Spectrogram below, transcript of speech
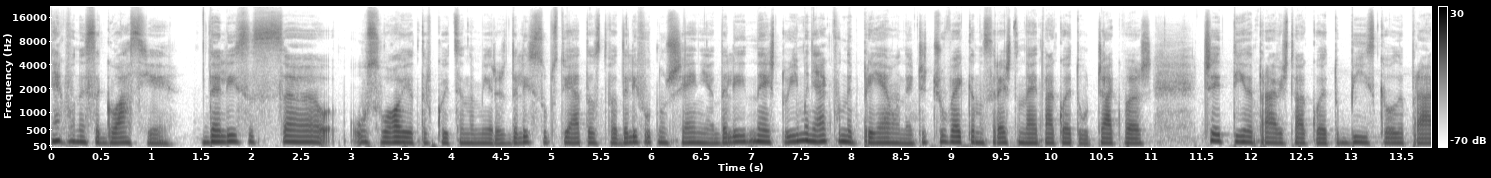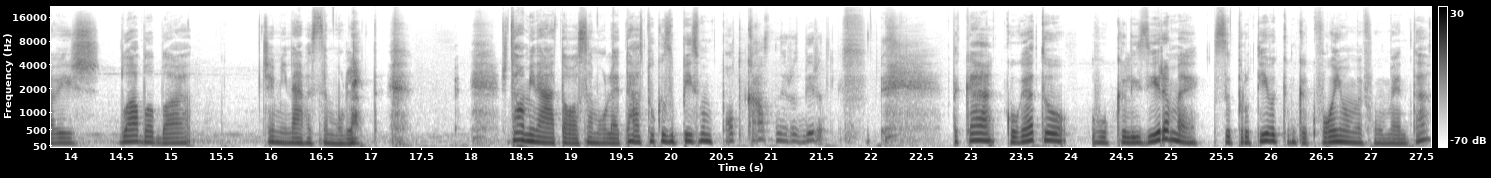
някакво несъгласие Дали с а, условията, в които се намираш, дали с обстоятелства, дали в отношения, дали нещо. Има някакво неприемане, че човека насреща не е това, което очакваш, че ти не правиш това, което би искал да правиш, бла-бла-бла, че минава самолет. Що минава този самолет? Аз тук записвам подкаст, не разбират ли? така, когато локализираме съпротива към какво имаме в момента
